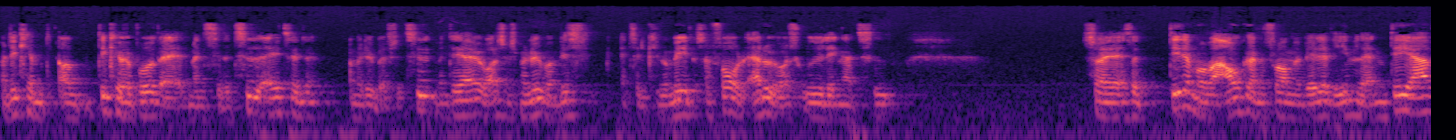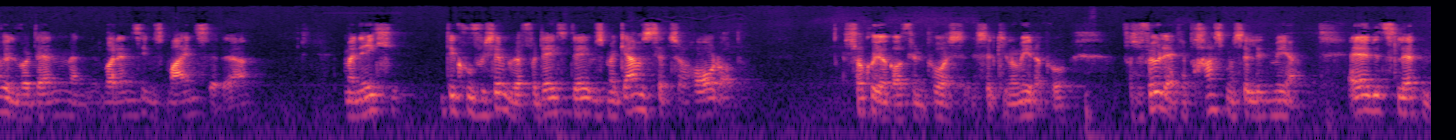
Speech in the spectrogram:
Og det, kan, og det kan jo både være, at man sætter tid af til det, og man løber efter tid, men det er jo også, hvis man løber en vis antal kilometer, så får, er du jo også ude i længere tid. Så altså, det, der må være afgørende for, om man vælger det ene eller andet, det er vel, hvordan, man, hvordan ens mindset er. Man ikke, det kunne for eksempel være fra dag til dag, hvis man gerne vil sætte sig hårdt op, så kunne jeg godt finde på at sætte kilometer på. For selvfølgelig, jeg kan presse mig selv lidt mere. Er jeg lidt slatten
